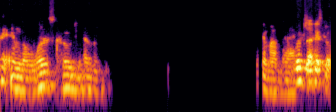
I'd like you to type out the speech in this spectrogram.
I am the worst coach ever. At my back.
